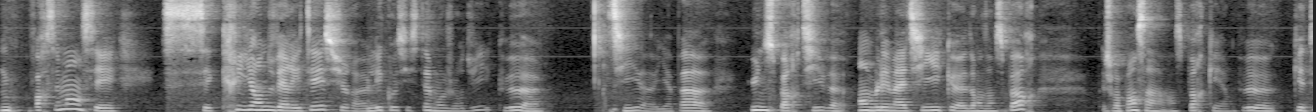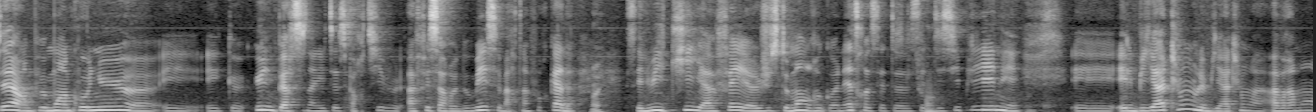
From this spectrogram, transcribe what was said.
Donc forcément, c'est c'est criant de vérité sur euh, l'écosystème aujourd'hui que euh, s'il n'y a pas une sportive emblématique euh, dans un sport. Je repense à un sport qui, est un peu, qui était un peu moins connu euh, et, et qu'une personnalité sportive a fait sa renommée, c'est Martin Fourcade. C'est lui qui a fait euh, justement reconnaître cette, cette discipline et, et, et, le biathlon. Le biathlon a, vraiment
